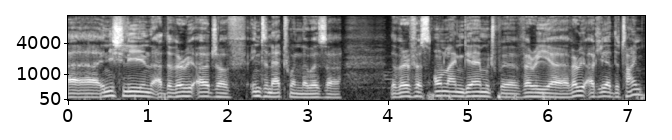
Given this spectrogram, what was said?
Uh, initially, in, at the very edge of internet, when there was uh, the very first online game, which were very, uh, very ugly at the time,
